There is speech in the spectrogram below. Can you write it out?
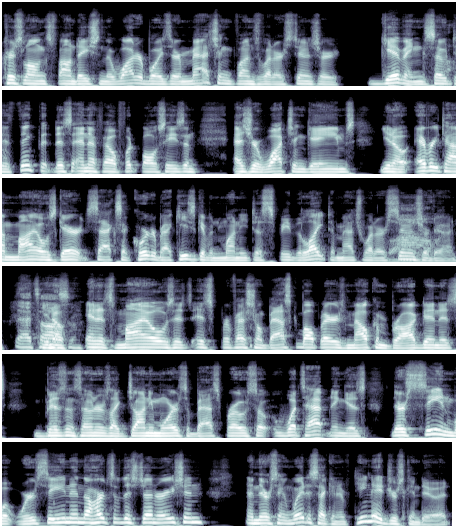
Chris Long's foundation, the Water Boys, they're matching funds what our students are giving. So to think that this NFL football season, as you're watching games, you know, every time Myles Garrett sacks a quarterback, he's giving money to speed the light to match what our wow, students are doing. That's you awesome. Know, and it's Myles, it's it's professional basketball players, Malcolm Brogdon, it's business owners like Johnny Morris of Bass Pro. So what's happening is they're seeing what we're seeing in the hearts of this generation. And they're saying, wait a second, if teenagers can do it,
